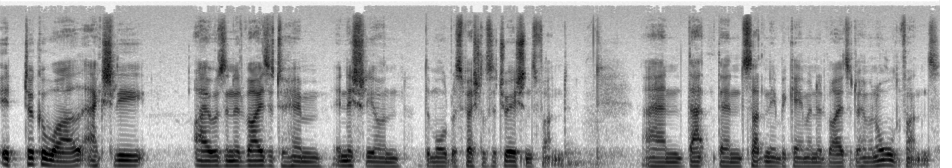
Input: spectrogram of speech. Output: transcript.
it took a while. Actually, I was an advisor to him initially on the Marlborough Special Situations Fund. And that then suddenly became an advisor to him on all the funds.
